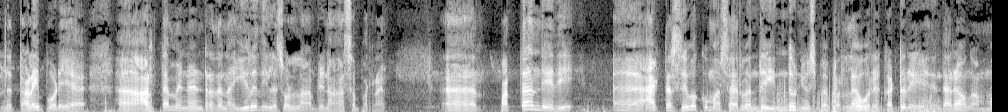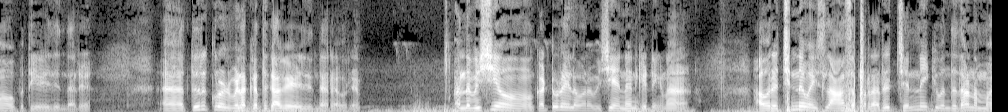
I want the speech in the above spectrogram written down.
இந்த தலைப்புடைய அர்த்தம் என்னன்றதை நான் இறுதியில் சொல்லலாம் அப்படின்னு ஆசைப்பட்றேன். பத்தாந்தேதி ஆக்டர் சிவகுமார் சார் வந்து இந்து நியூஸ் பேப்பரில் ஒரு கட்டுரை எழுதியிருந்தார். அவங்க அம்மாவை பற்றி எழுதியிருந்தார். திருக்குறள் விளக்கத்துக்காக எழுதியிருந்தார் அவர். அந்த விஷயம் கட்டுரையில் வர விஷயம் என்னன்னு கேட்டிங்கன்னா அவர் சின்ன வயசில் ஆசைப்பட்றாரு. சென்னைக்கு வந்து தான் நம்ம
